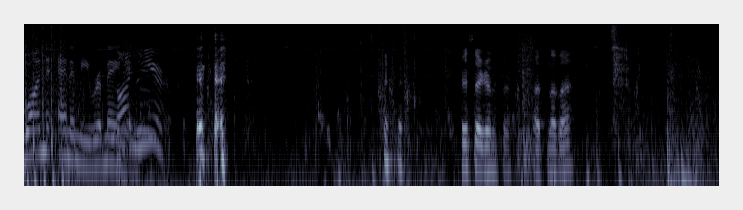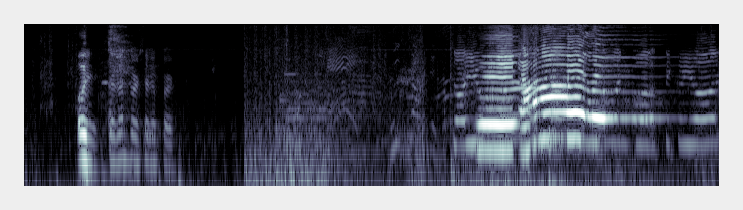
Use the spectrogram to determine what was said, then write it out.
One enemy remaining. First, second floor. At na ta? Oy. Second floor, second floor. Who's got this? So yun! Eh, ah! 140 ko yun!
